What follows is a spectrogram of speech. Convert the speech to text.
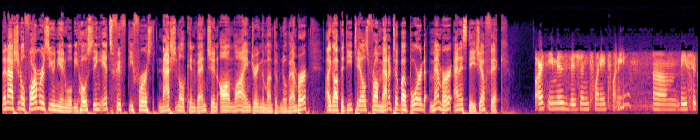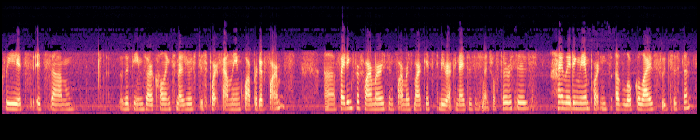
The National Farmers Union will be hosting its 51st National Convention online during the month of November. I got the details from Manitoba Board member Anastasia Fick. Our theme is Vision 2020. Um, basically, it's it's um, the themes are calling to measures to support family and cooperative farms, uh, fighting for farmers and farmers markets to be recognized as essential services, highlighting the importance of localized food systems,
